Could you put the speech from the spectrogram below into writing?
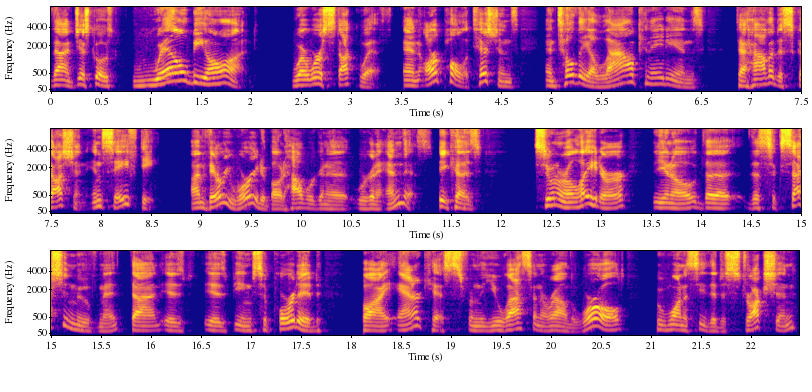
that just goes well beyond where we're stuck with. And our politicians, until they allow Canadians to have a discussion in safety, I'm very worried about how we're gonna we're gonna end this because sooner or later, you know, the the succession movement that is is being supported by anarchists from the U.S. and around the world who want to see the destruction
